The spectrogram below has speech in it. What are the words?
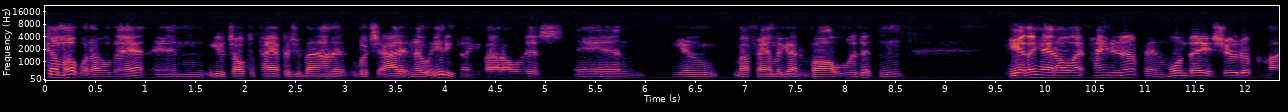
come up with all that, and you know, talked to Papich about it, which I didn't know anything about all this, and you know, my family got involved with it, and yeah, they had all that painted up, and one day it showed up at my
